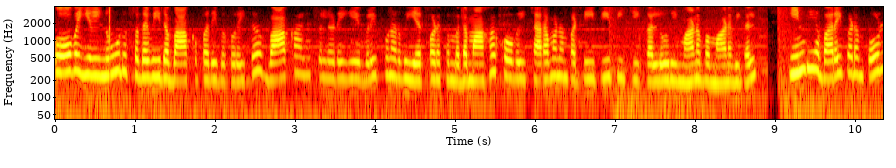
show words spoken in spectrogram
கோவையில் நூறு சதவீத வாக்குப்பதிவு குறித்து வாக்காளர்களிடையே விழிப்புணர்வு ஏற்படுத்தும் விதமாக கோவை சரவணம்பட்டி பிபிஜி கல்லூரி மாணவ மாணவிகள் இந்திய வரைபடம் போல்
